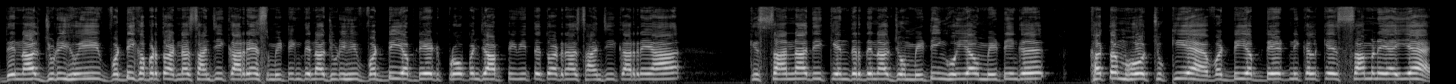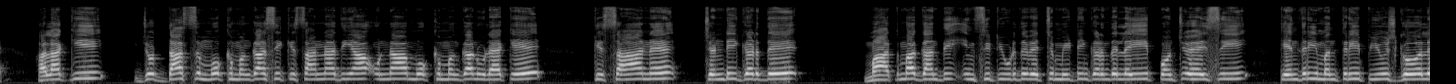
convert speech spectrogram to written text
ਦੇ ਨਾਲ ਜੁੜੀ ਹੋਈ ਵੱਡੀ ਖਬਰ ਤੁਹਾਡੇ ਨਾਲ ਸਾਂਝੀ ਕਰ ਰਹੇ ਹਾਂ। ਇਸ ਮੀਟਿੰਗ ਦੇ ਨਾਲ ਜੁੜੀ ਹੋਈ ਵੱਡੀ ਅਪਡੇਟ ਪ੍ਰੋ ਪੰਜਾਬ ਟੀਵੀ ਤੇ ਤੁਹਾਡੇ ਨਾਲ ਸਾਂਝੀ ਕਰ ਰਹੇ ਹਾਂ। ਕਿਸਾਨਾਂ ਦੀ ਕੇਂਦਰ ਦੇ ਨਾਲ ਜੋ ਮੀਟਿੰਗ ਹੋਈ ਹੈ ਉਹ ਮੀਟਿੰਗ ਖਤਮ ਹੋ ਚੁੱਕੀ ਹੈ। ਵੱਡੀ ਅਪਡੇਟ ਨਿਕਲ ਕੇ ਸਾਹਮਣੇ ਆਈ ਹੈ। ਹਾਲਾਂਕਿ ਜੋ 10 ਮੁੱਖ ਮੰਗਾਂ ਸੀ ਕਿਸਾਨਾਂ ਦੀਆਂ, ਉਹਨਾਂ ਮੁੱਖ ਮੰਗਾਂ ਨੂੰ ਲੈ ਕੇ ਕਿਸਾਨ ਚੰਡੀਗੜ੍ਹ ਦੇ ਮਹਾਤਮਾ ਗਾਂਧੀ ਇੰਸਟੀਚਿਊਟ ਦੇ ਵਿੱਚ ਮੀਟਿੰਗ ਕਰਨ ਦੇ ਲਈ ਪਹੁੰਚੇ ਹੋਏ ਸੀ। ਕੇਂਦਰੀ ਮੰਤਰੀ ਪਿਊਸ਼ ਗੋਇਲ,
